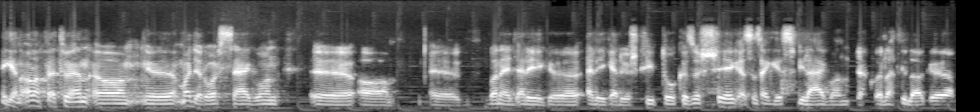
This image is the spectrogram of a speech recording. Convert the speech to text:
Igen, alapvetően a Magyarországon a van egy elég, elég erős kriptóközösség, ez az egész világon gyakorlatilag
